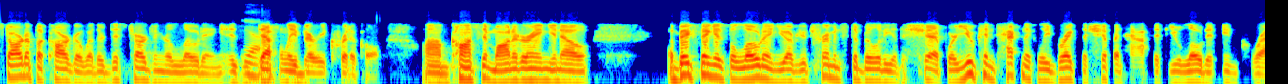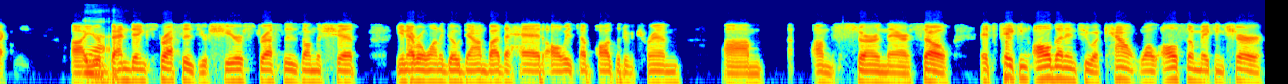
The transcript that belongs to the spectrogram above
startup of cargo, whether discharging or loading, is yeah. definitely very critical. Um, constant monitoring, you know, a big thing is the loading. You have your trim and stability of the ship, where you can technically break the ship in half if you load it incorrectly. Uh, yeah. Your bending stresses, your shear stresses on the ship. You never want to go down by the head. Always have positive trim um, on the stern there. So it's taking all that into account while also making sure,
